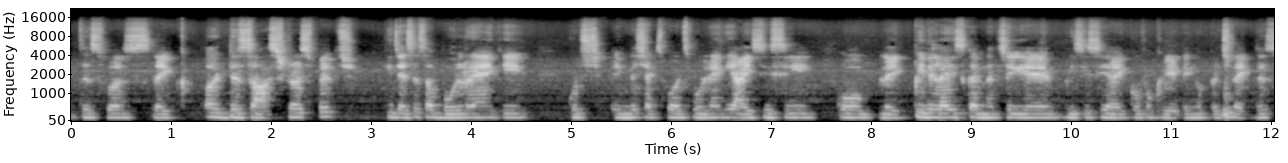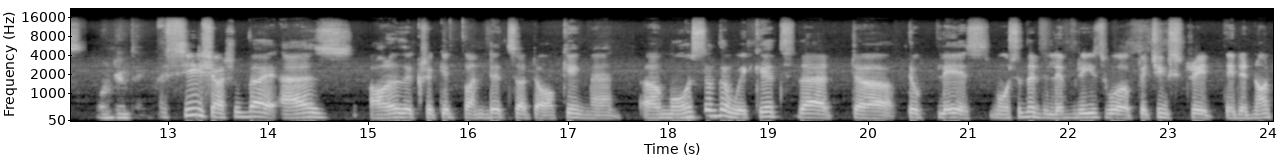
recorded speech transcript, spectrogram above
this was like a disasters pitch कि जैसे सब बोल रहे हैं कि कुछ इंग्लिश एक्सपर्ट्स बोल रहे हैं कि आईसीसी को लाइक पिनलाइज करना चाहिए बीसीसीआई को for creating a pitch like this what do you think Shashwat bhai, as all of the cricket pundits are talking, man, uh, most of the wickets that uh, took place, most of the deliveries were pitching straight. They did not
